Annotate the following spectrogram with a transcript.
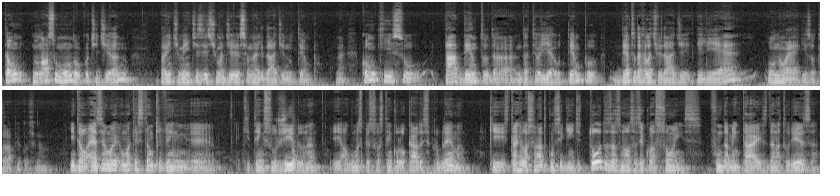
Então, no nosso mundo cotidiano, aparentemente existe uma direcionalidade no tempo. Né? Como que isso está dentro da, da teoria o tempo, dentro da relatividade, ele é ou não é isotrópico, afinal? Então, essa é uma, uma questão que vem, é, que tem surgido, né? E algumas pessoas têm colocado esse problema, que está relacionado com o seguinte: todas as nossas equações fundamentais da natureza,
